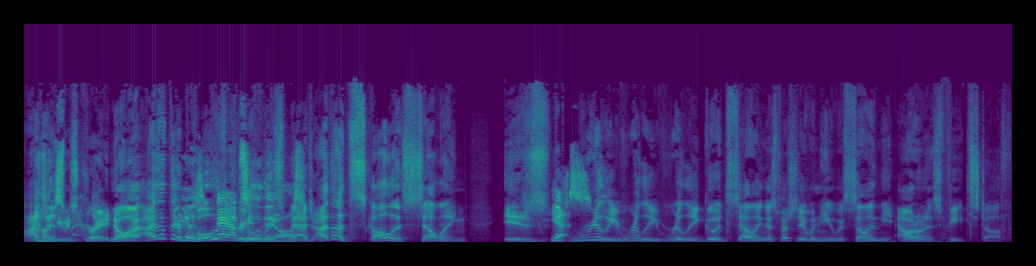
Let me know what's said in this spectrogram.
I thought he was match. great. No, I, I thought they're both great in absolutely this awesome. match. I thought Scala's selling is Yes. really, really, really good selling, especially when he was selling the out on his feet stuff.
